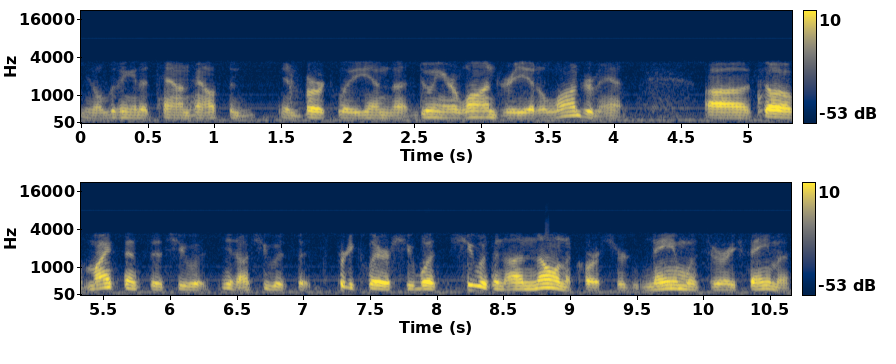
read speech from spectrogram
you know living in a townhouse in in Berkeley and uh, doing her laundry at a laundromat. Uh, so my sense is she was you know she was it's pretty clear she was she was an unknown. Of course, her name was very famous.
